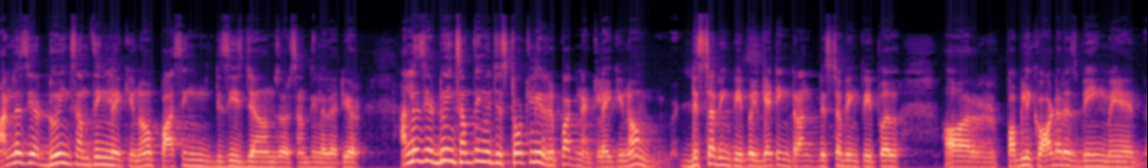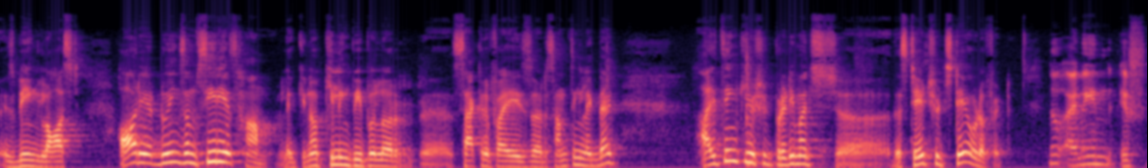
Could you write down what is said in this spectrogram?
unless you're doing something like, you know, passing disease germs or something like that, you're, unless you're doing something which is totally repugnant, like, you know, disturbing people, getting drunk, disturbing people, or public order is being made, is being lost, or you're doing some serious harm, like, you know, killing people or uh, sacrifice or something like that, I think you should pretty much, uh, the state should stay out of it. No, I mean if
